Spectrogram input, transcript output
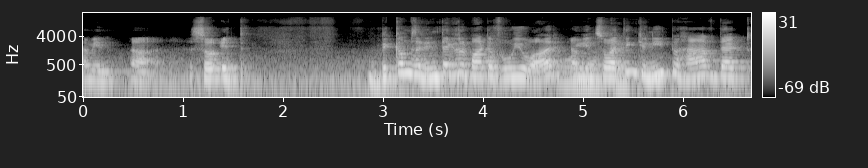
I mean, uh, so it becomes an integral part of who you are. Oh, I mean, yeah, so I think you need to have that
